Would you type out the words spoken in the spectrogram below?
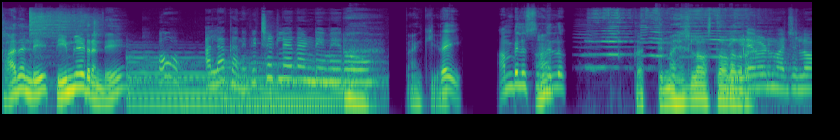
కాదండి టీమ్ లీడర్ అండి. ఓ అలా కనిపించట్లేదండి మీరు. Thank you. రేయ్ అంబిలుస్తుంది వెళ్ళు. కత్తి మహేష్లో వస్తావు కదరా. వీడెవడు మధ్యలో?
